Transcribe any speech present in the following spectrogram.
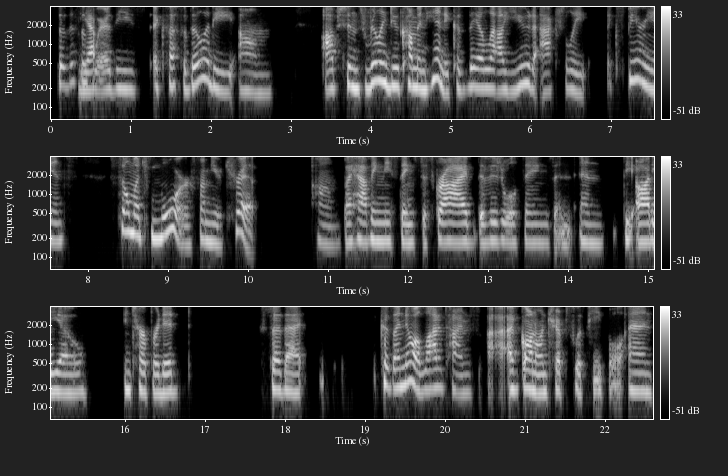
so this is yep. where these accessibility um options really do come in handy because they allow you to actually experience so much more from your trip um, by having these things described, the visual things and and the audio interpreted, so that because I know a lot of times I've gone on trips with people and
